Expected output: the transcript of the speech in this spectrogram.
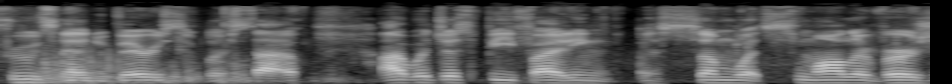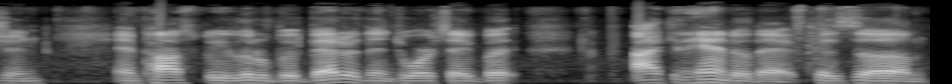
Cruz had a very similar style. I would just be fighting a somewhat smaller version and possibly a little bit better than Duarte, but I could handle that because um,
